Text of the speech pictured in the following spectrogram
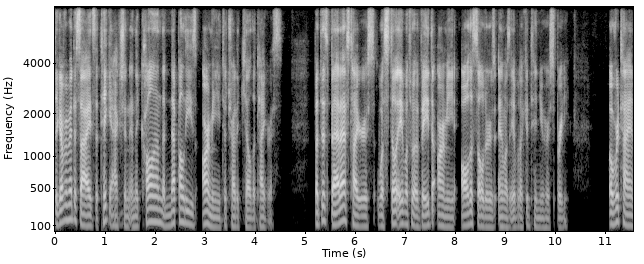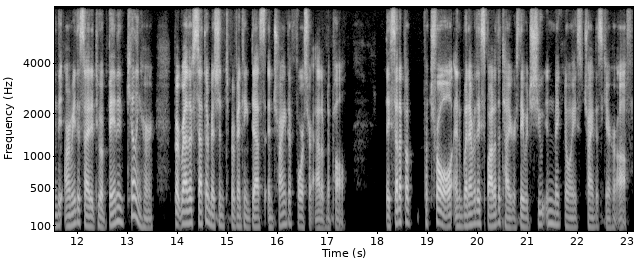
The government decides to take action and they call on the Nepalese army to try to kill the tigress. But this badass tigress was still able to evade the army, all the soldiers, and was able to continue her spree. Over time, the army decided to abandon killing her, but rather set their mission to preventing deaths and trying to force her out of Nepal. They set up a patrol, and whenever they spotted the tigers, they would shoot and make noise, trying to scare her off.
